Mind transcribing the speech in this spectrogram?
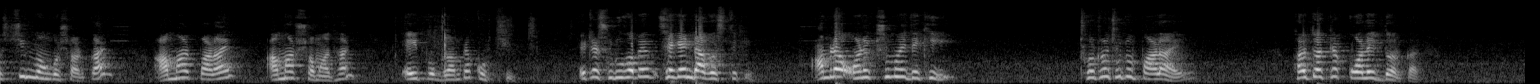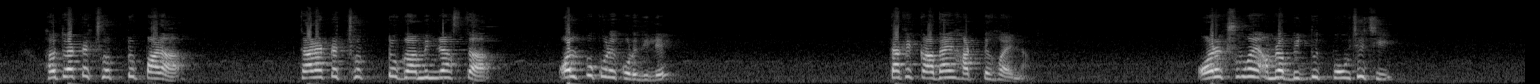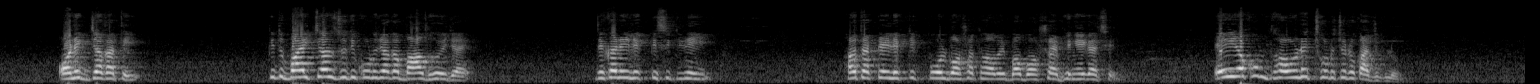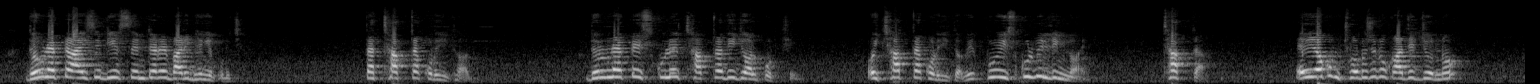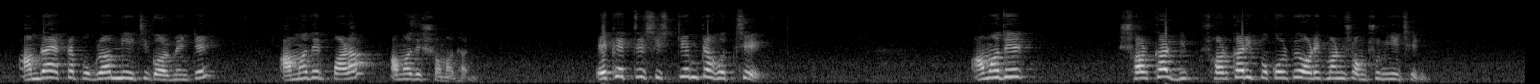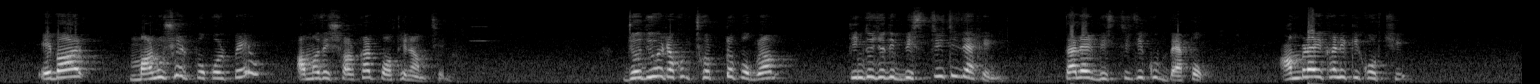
পশ্চিমবঙ্গ সরকার আমার পাড়ায় আমার সমাধান এই প্রোগ্রামটা করছি। এটা শুরু হবে সেকেন্ড আগস্ট থেকে। আমরা অনেক সময় দেখি ছোট ছোট পাড়ায় হয়তো একটা কলের দরকার। হয়তো একটা ছোট্ট পাড়া, তার একটা ছোট্ট গ্রামীণ রাস্তা অল্প করে করে দিলে তাকে কাদায় হাঁটতে হয় না। অনেক সময় আমরা বিদ্যুৎ পৌঁছেছি অনেক জায়গাতেই। কিন্তু বাই চান্স যদি কোনো জায়গা বাদ হয়ে যায়, যেখানে ইলেকট্রিসিটি নেই, হয়তো একটা ইলেকট্রিক পোল বসাতে হবে বা বর্ষায় ভেঙে গেছে। এই রকম ধরনের ছোট ছোট কাজগুলো। ধরুন একটা আইসিডিএস সেন্টারের বাড়ি ভেঙে পড়েছে। তার ছাদটা করে দিতে হবে। ধরুন একটা স্কুলের ছাদটা দিয়ে জল পড়ছে। ওই ছাদটা করে দিতে হবে। পুরো স্কুল বিল্ডিং নয়, ছাদটা। এই রকম ছোট ছোট কাজের জন্য আমরা একটা প্রোগ্রাম নিয়েছি গভর্নমেন্টের, আমাদের পাড়া, আমাদের সমাধান। এক্ষেত্রে সিস্টেমটা হচ্ছে, আমাদের সরকার সরকারি প্রকল্পে অনেক মানুষ অংশ নিয়েছেন। এবার মানুষের প্রকল্পে আমাদের সরকার পথে নামছেন। যদিও এটা খুব ছোট্ট প্রোগ্রাম, কিন্তু যদি বিস্তৃতি দেখেন, তাহলে এর বিস্তৃতি খুব ব্যাপক। আমরা এখানে কি করছি?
